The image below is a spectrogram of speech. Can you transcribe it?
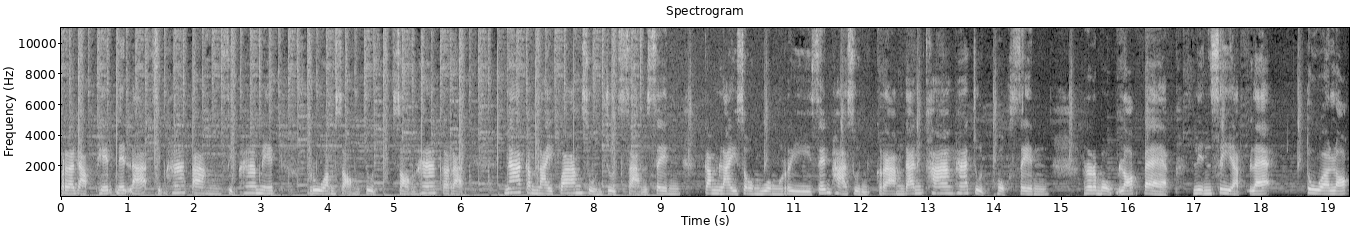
ประดับเพชรเม็ดละ 15 ตัง 15 เม็ด รวม 2.25 กรัต หน้ากำไลกว้าง 0.3 เซนกำไลทรงวงรี เส้นผ่าศูนย์กลางด้านข้าง 5.6 เซน ระบบล็อกแบบ ลิ้นเสียบและตัวล็อก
